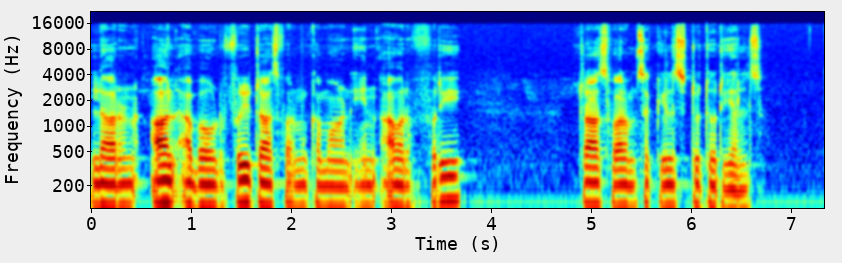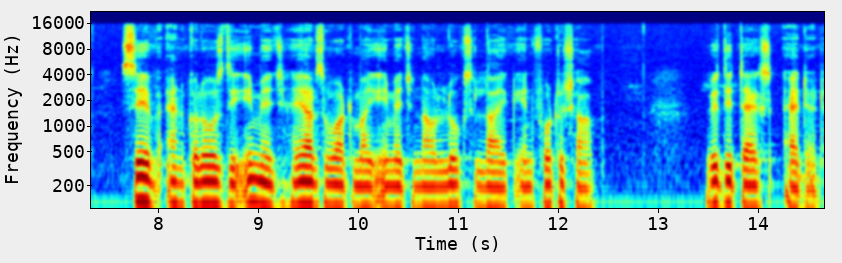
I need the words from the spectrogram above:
learn all about free transform command in our free transform skills tutorials. Save and close the image. Here's what my image now looks like in photoshop with the text added.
